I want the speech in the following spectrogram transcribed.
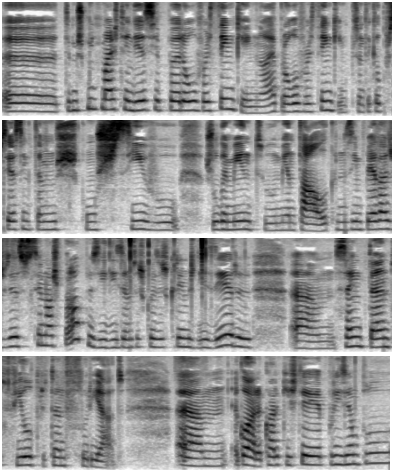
uh, temos muito mais tendência para overthinking, não é? Para overthinking, portanto, aquele processo em que estamos com um excessivo julgamento mental que nos impede às vezes de ser nós próprios e dizermos as coisas que queremos dizer um, sem tanto filtro e tanto floreado. Um, agora, claro que isto é, por exemplo,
